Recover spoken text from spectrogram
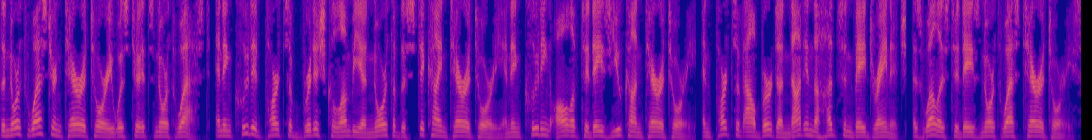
The Northwestern Territory was to its northwest, and included parts of British Columbia north of the Stikine Territory and including all of today's Yukon Territory, and parts of Alberta not in the Hudson Bay drainage, as well as today's Northwest Territories.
